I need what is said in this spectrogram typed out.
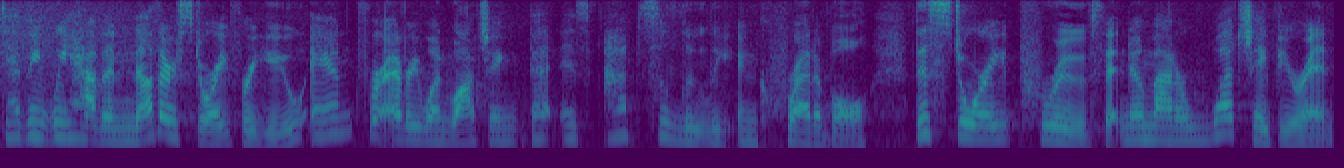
Debbie, we have another story for you and for everyone watching that is absolutely incredible. This story proves that no matter what shape you're in,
